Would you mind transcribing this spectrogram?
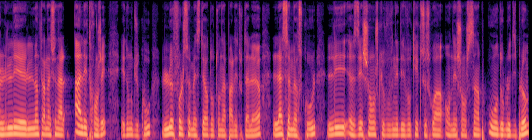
l'international à l'étranger, et donc du coup le fall semester dont on a parlé tout à l'heure, la summer school, les échanges que vous venez d'évoquer, que ce soit en échange simple ou en double diplôme.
